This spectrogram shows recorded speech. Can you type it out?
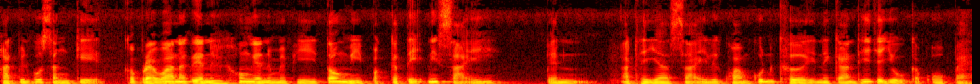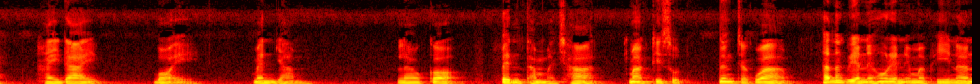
หัดเป็นผู้สังเกต ก็แปลว่านักเรียนในห้องเรียน MRP ต้องมีปกตินิสัย เป็นอัธยาศัยหรือความคุ้นเคยในการที่จะอยู่กับโอแปให้ได้บ่อยแม่นยำแล้วก็เป็นธรรมชาติมากที่สุด เนื่องจากว่าถ้านักเรียนในห้องเรียน MRP นั้น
